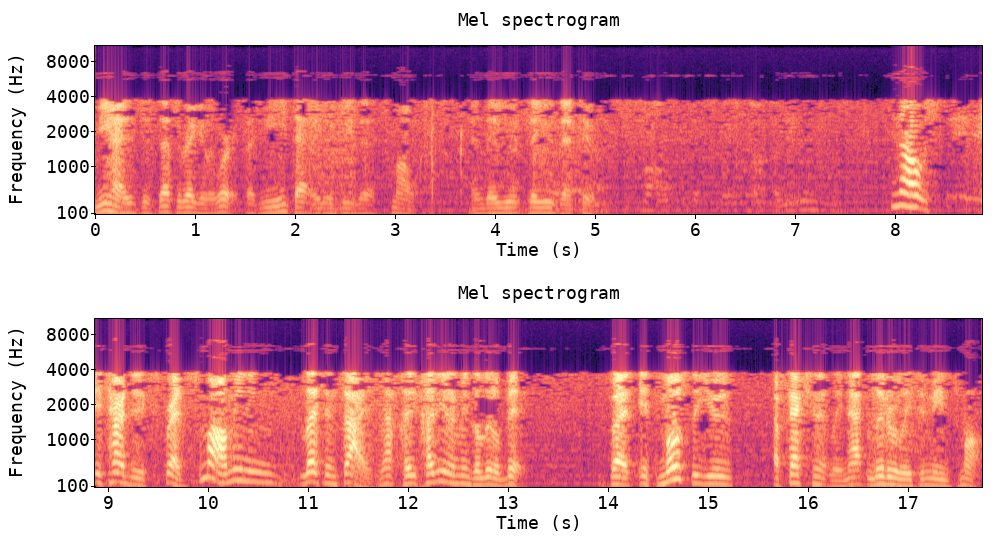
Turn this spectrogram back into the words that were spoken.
Miha is just that's a regular word, but miita it would be the small one, and they use they use that too. No, it's hard to express. Small meaning less in size. Not khalila means a little bit, but it's mostly used affectionately, not literally to mean small.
